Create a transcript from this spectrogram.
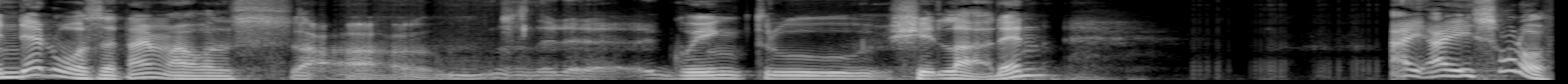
and that was the time I was uh, going through shit lah. Then I I sort of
